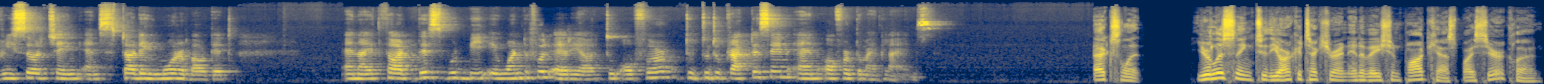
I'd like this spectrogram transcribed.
researching, and studying more about it and I thought this would be a wonderful area to offer, to, to, to practice in and offer to my clients. Excellent. You're listening to the Architecture and Innovation Podcast by Ceraclad.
